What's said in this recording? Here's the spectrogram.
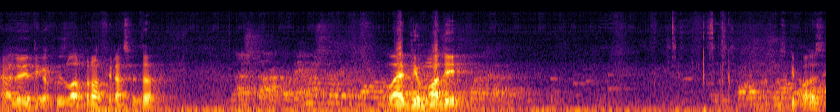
Evo da vidite kako izgleda profi rasveta. Znaš šta, ako nemaš sve to dovoljno... LED je u modi. Zakonski poziv.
